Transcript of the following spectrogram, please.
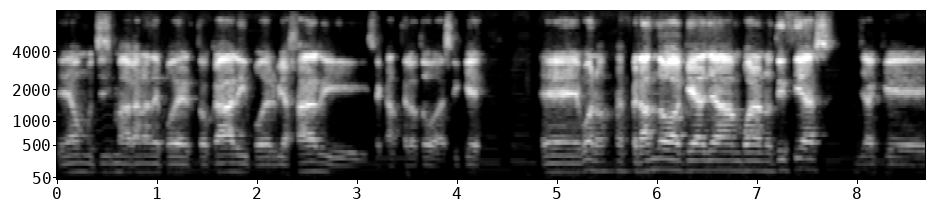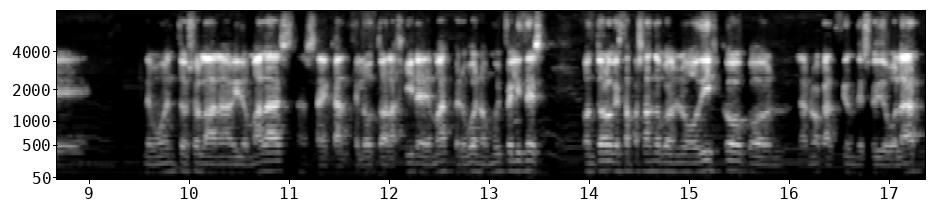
teníamos muchísimas ganas de poder tocar y poder viajar y se canceló todo, así que eh, bueno, esperando a que hayan buenas noticias, ya que de momento solo han habido malas, se canceló toda la gira y demás, pero bueno, muy felices con todo lo que está pasando con el nuevo disco, con la nueva canción de Soy de Volar,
